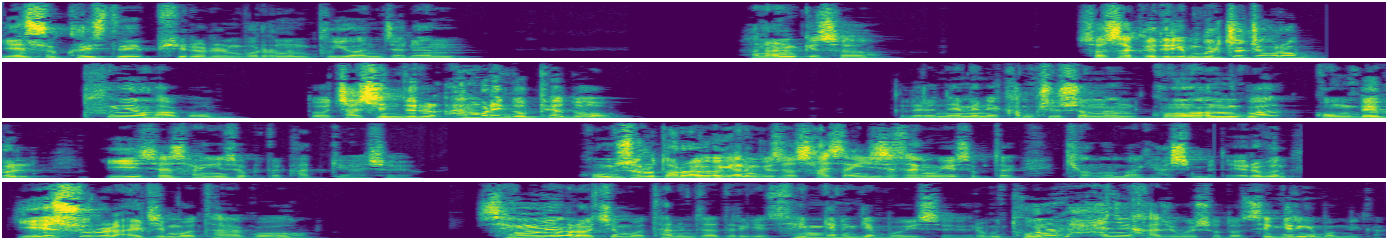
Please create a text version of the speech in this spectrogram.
예수 그리스도의 필요를 모르는 부유한 자는 하나님께서 설사 그들이 물질적으로 풍요하고 또 자신들을 아무리 높여도 그들의 내면에 감출 수 없는 공함과 공백을 이 세상에서부터 갖게 하셔요. 공수로 돌아가게 하는 것은 사실상 이 세상에서부터 경험하게 하십니다. 여러분, 예수를 알지 못하고 생명을 얻지 못하는 자들에게 생기는 게 뭐 있어요? 여러분, 돈을 많이 가지고 있어도 생기는 게 뭡니까?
